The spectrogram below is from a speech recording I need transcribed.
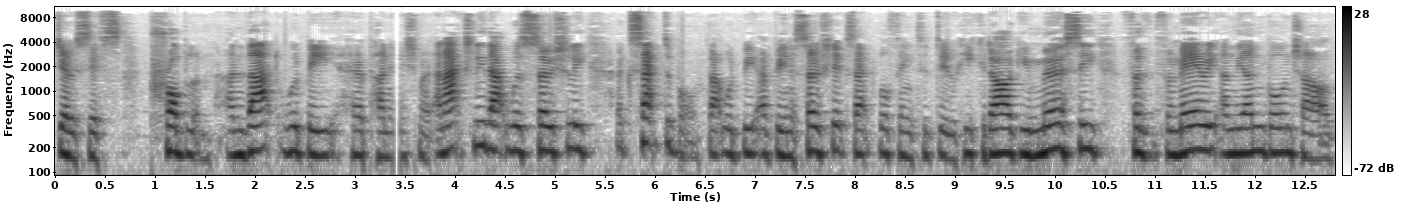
Joseph's problem, and that would be her punishment. And actually, that was socially acceptable. That would be have been a socially acceptable thing to do. He could argue mercy for for Mary and the unborn child.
